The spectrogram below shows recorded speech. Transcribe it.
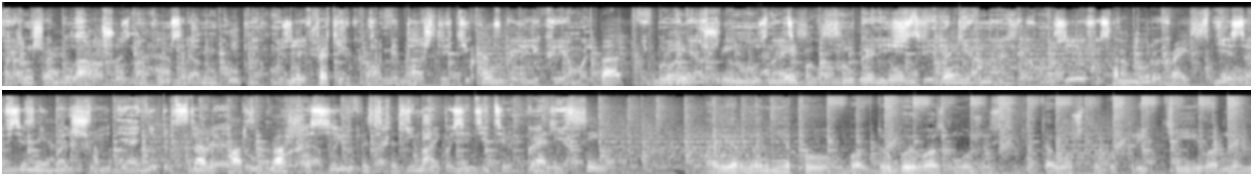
Раньше я был хорошо знаком с рядом крупных музеев, таких как Эрмитаж, Третьяковка или Кремль. И было неожиданно узнать об огромном количестве региональных музеев, из которых есть совсем небольшие, и они представляют другую Россию таким же посетителям, как я. Наверное, нету другой возможности для того, чтобы прийти и в одном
